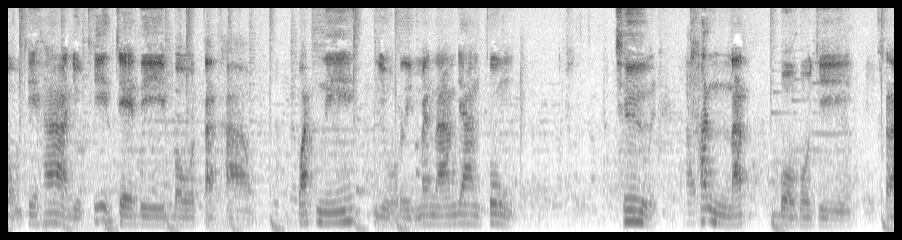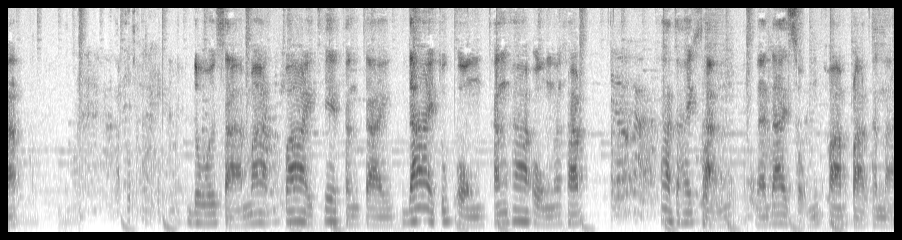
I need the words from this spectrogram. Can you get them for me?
องค์ที่ 5 อยู่ที่เจดีโบตาทาว วัดนี้อยู่ริมแม่น้ำย่างกุ้ง ชื่อท่านนัดโบโบยีครับ โดยสามารถไหว้เทพทันใจได้ทุกองค์ทั้ง 5 องค์นะครับ ถ้าจะให้ขลังและได้สมความปรารถนา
